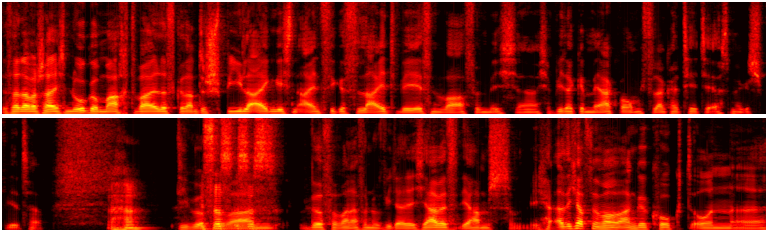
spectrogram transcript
Das hat er wahrscheinlich nur gemacht, weil das gesamte Spiel eigentlich ein einziges Leidwesen war für mich. Ja. Ich habe wieder gemerkt, warum ich so lange kein TTS mehr gespielt habe. Die Ist Würfe das, ist waren, das, Würfe waren einfach nur widerlich. Ja, wir, wir haben schon, ich, also ich habe es mir mal angeguckt und äh,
